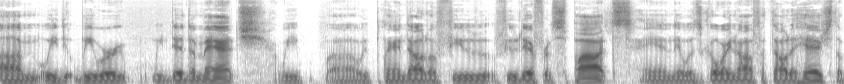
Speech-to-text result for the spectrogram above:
um, we we were we did the match. We uh, we planned out a few few different spots, and it was going off without a hitch. The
